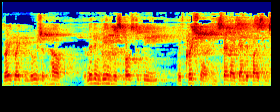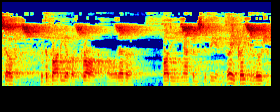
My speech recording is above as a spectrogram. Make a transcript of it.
Very great illusion how the living being who's supposed to be with Krishna instead identifies himself with the body of a frog or whatever body he happens to be in. Very great illusion.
